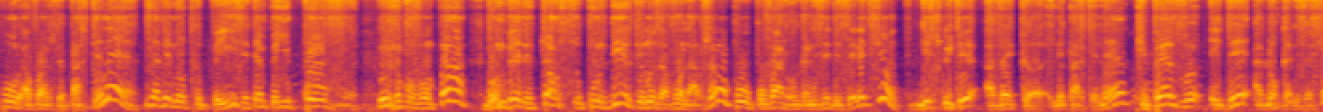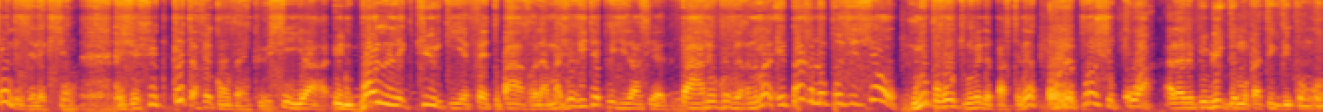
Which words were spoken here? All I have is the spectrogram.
pour avoir des partenaires. Vous savez, notre pays, c'est un pays pauvre. Nous ne pouvons pas bomber de torse pour dire que nous avons l'argent pour pouvoir organiser des élections. Discuter avec euh, les partenaires qui peuvent aider à l'organisation des élections. Je suis tout à fait convaincu, s'il y a une bonne lecture qui est faite par la majorité présidentielle, par le gouvernement et par l'opposition, nous pouvons trouver des partenaires. On reproche quoi à la République démocratique du Congo?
